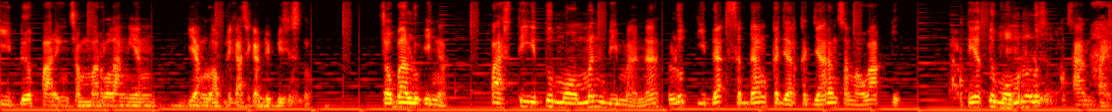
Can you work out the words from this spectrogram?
ide paling cemerlang yang yang lu aplikasikan di bisnis lu. Coba lu ingat, pasti itu momen di mana lu tidak sedang kejar-kejaran sama waktu. Artinya tuh momen lu sedang santai.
